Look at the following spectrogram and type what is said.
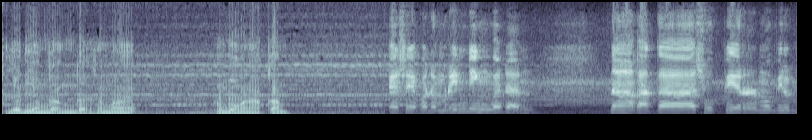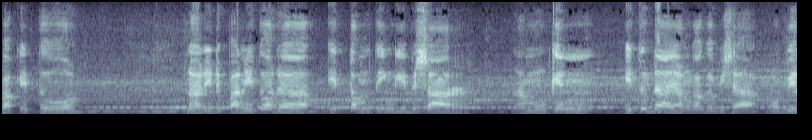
terjadi yang enggak-enggak sama rombongan akang. kayak saya pada merinding badan. Nah kata supir mobil bak itu, nah di depan itu ada hitam tinggi besar. Nah mungkin itu dah yang kagak bisa mobil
